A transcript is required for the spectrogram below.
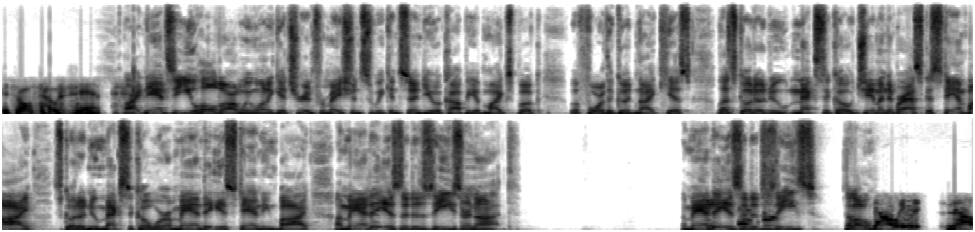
Also it's also a sin. All right, Nancy, you hold on. We want to get your information so we can send you a copy of Mike's book before the Good Night Kiss. Let's go to New Mexico. Jim in Nebraska, stand by. Let's go to New Mexico where Amanda is standing by. Amanda, is it a disease or not? Amanda, is it a disease? Hello. No, it no.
